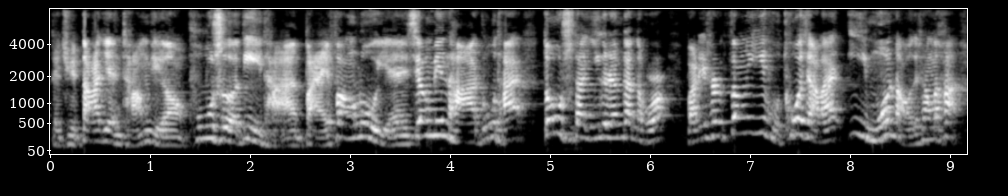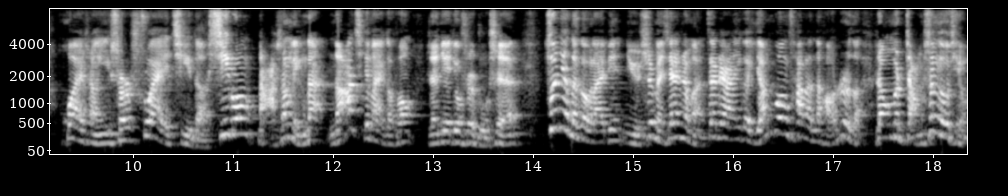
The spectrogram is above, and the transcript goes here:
得去搭建场景、铺设地毯、摆放录影、香槟塔、烛台，都是他一个人干的活。把这身脏衣服脱下来，一抹脑袋上的汗，换上一身帅气的西装，打上领带，拿起麦克风，人家就是。主持人，尊敬的各位来宾，女士们、先生们，在这样一个阳光灿烂的好日子，让我们掌声有请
